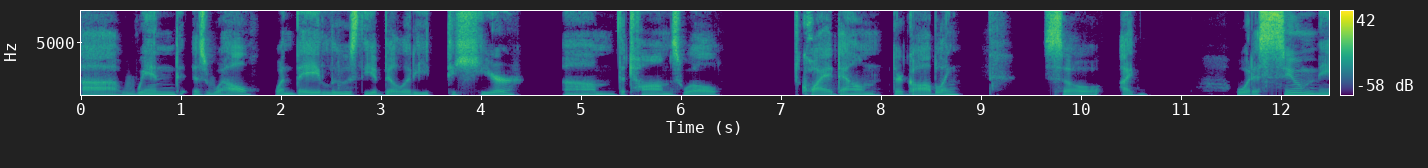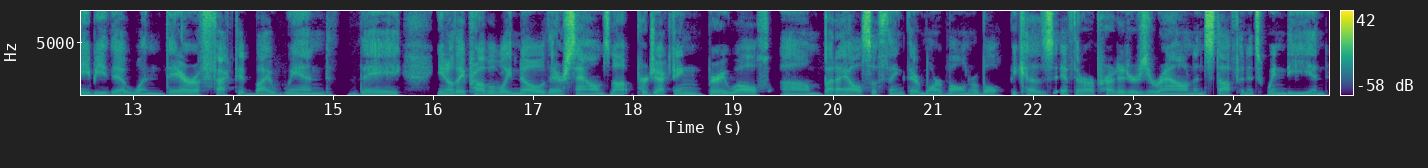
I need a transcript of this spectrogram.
uh, wind as well. When they lose the ability to hear, um, the toms will quiet down their gobbling. So I would assume maybe that when they're affected by wind, they, you know, they probably know their sound's not projecting very well. Um, but I also think they're more vulnerable because if there are predators around and stuff and it's windy and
